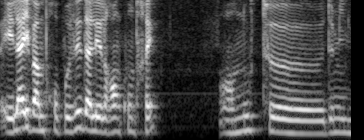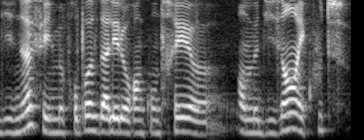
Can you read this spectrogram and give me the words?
Et là, il va me proposer d'aller le rencontrer en août 2019 euh, et il me propose d'aller le rencontrer euh, en me disant écoute,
